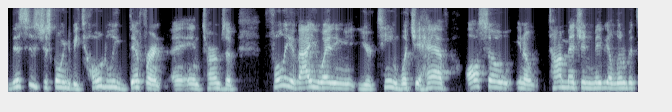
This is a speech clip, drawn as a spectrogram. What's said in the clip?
this is just going to be totally different in terms of fully evaluating your team, what you have. Also, you know, Tom mentioned maybe a little bit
